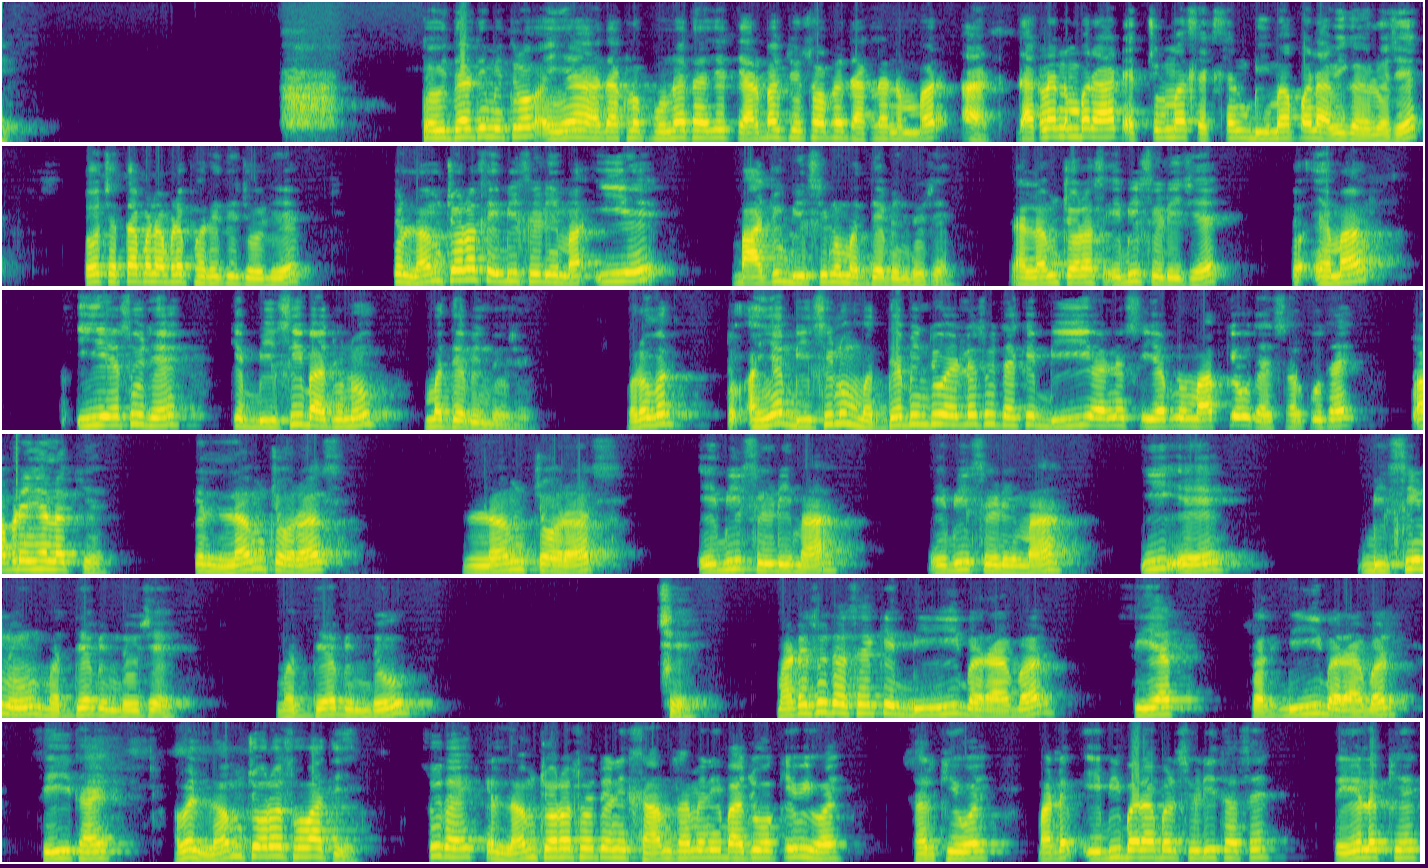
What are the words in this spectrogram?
તો વિદ્યાર્થી મિત્રો, અહીંયા આ દાખલો પૂર્ણ થાય છે. ત્યારબાદ જોઈશું આપણે દાખલા નંબર આઠ. દાખલા નંબર આઠ એકચ્યુઅલમાં સેક્શન બીમાં પણ આવી ગયેલો છે. તો છતાં પણ આપણે ફરીથી જોઈ લઈએ. તો લંબચોરસ એબીસીડીમાં ઈ એ બાજુ બીસીનું મધ્યબિંદુ છે. આ લંબચોરસ એબીસીડી છે. તો એમાં ઈ એ શું છે? કે બીસી બાજુનું મધ્યબિંદુ છે. બરાબર? તો અહીંયા બીસીનું મધ્યબિંદુ એટલે શું થાય? કે બી અને સીએફનું માપ કેવું થાય? સરખું થાય. તો આપણે અહીંયા લખીએ. કે લંબચોરસ લંબચોરસ એબીસીડીમાં એબીસીડીમાં ઈ એ બીસીનું મધ્યબિંદુ છે. મધ્યબિંદુ છે. માટે શું થશે કે બી બરાબર સીએફ સોરી બી બરાબર સી થાય. હવે લંબચોરસ હોવાથી શું થાય કે લંબચોરસ હોય તો એની સામસામેની બાજુઓ કેવી હોય? સરખી હોય. માટે એ બી બરાબર સીડી થશે. તો એ લખીએ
